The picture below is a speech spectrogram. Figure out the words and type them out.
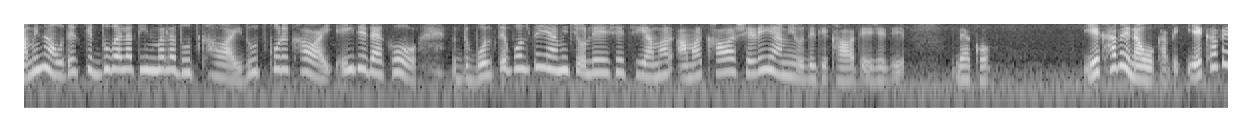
আমি না ওদেরকে দুবেলা, তিনবেলা দুধ খাওয়াই, দুধ করে খাওয়াই। এই যে দেখো, বলতে, বলতেই আমি চলে এসেছি। আমার আমার খাওয়া সেরেই আমি ওদেরকে খাওয়াতে এসেছি। দেখো এ খাবে না ও খাবে, এ খাবে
